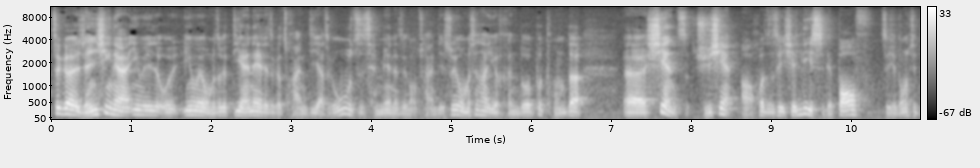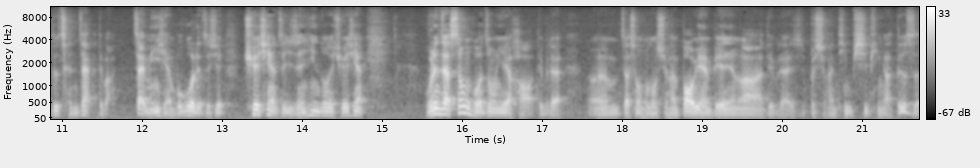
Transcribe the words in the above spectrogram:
这个人性呢，因为我因为我们这个 DNA 的这个传递啊，这个物质层面的这种传递，所以我们身上有很多不同的呃限制、局限啊，或者是一些历史的包袱，这些东西都存在，对吧？再明显不过的这些缺陷，这些人性中的缺陷，无论在生活中也好，对不对？嗯，在生活中喜欢抱怨别人啊，对不对？不喜欢听批评啊，都是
